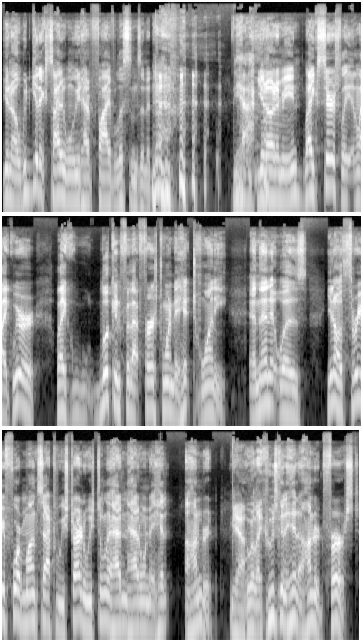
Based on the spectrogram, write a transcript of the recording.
you know, we'd get excited when we'd have five listens in a day. yeah, You know what I mean? Like seriously, and like we were like looking for that first one to hit 20. And then it was, you know, 3 or 4 months after we started, we still hadn't had one to hit 100. Yeah. We were like who's going to hit 100 first?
